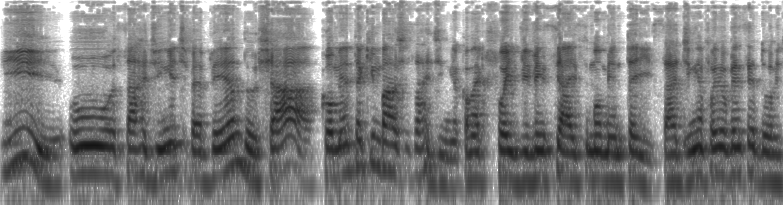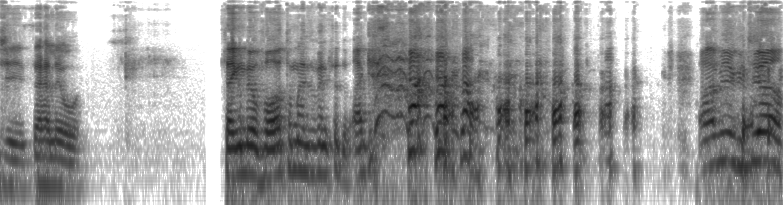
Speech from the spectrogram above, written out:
E o Sardinha estiver vendo, chá, comenta aqui embaixo, Sardinha, como é que foi vivenciar esse momento aí. Sardinha foi o vencedor de Serra Leoa. Segue o meu voto, mas o vencedor. Amigo, te amo.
